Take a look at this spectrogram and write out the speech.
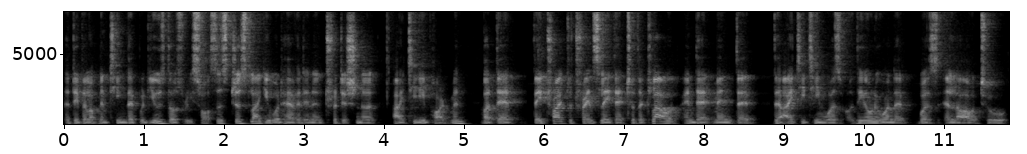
a development team that would use those resources, just like you would have it in a traditional IT department. But that they tried to translate that to the cloud. And that meant that the IT team was the only one that was allowed to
